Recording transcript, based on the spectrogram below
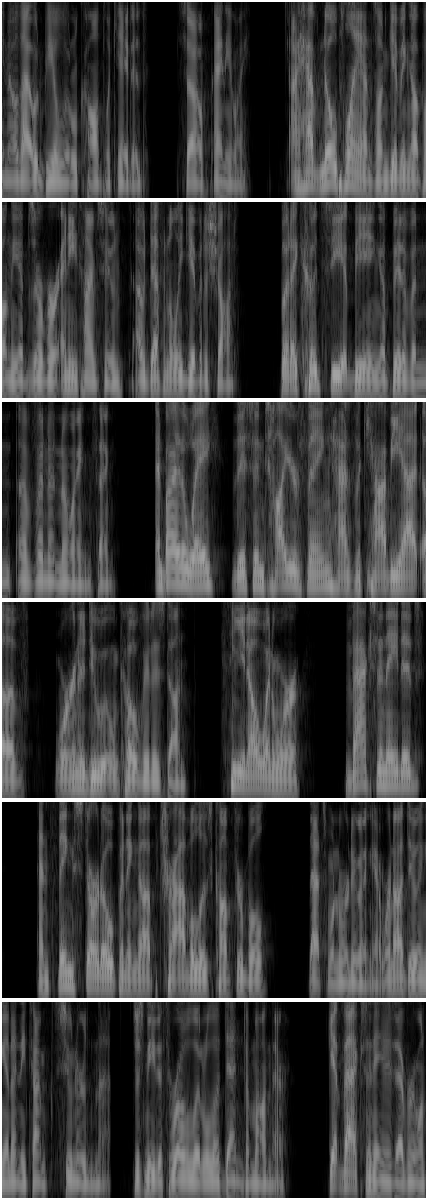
you know, that would be a little complicated. So, anyway, I have no plans on giving up on the Observer anytime soon. I would definitely give it a shot. But I could see it being a bit of an of an annoying thing. And by the way, this entire thing has the caveat of we're going to do it when COVID is done. you know, when we're vaccinated and things start opening up, travel is comfortable, that's when we're doing it. We're not doing it anytime sooner than that. Just need to throw a little addendum on there. Get vaccinated, everyone.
